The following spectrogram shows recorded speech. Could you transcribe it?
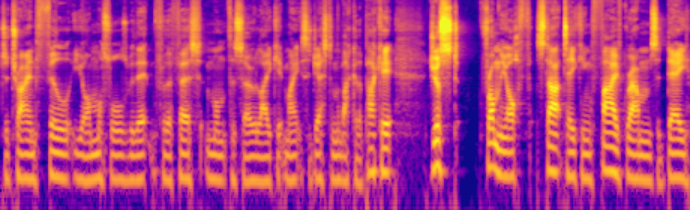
to try and fill your muscles with it for the first month or so, like it might suggest on the back of the packet. Just from the off, start taking five grams a day,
